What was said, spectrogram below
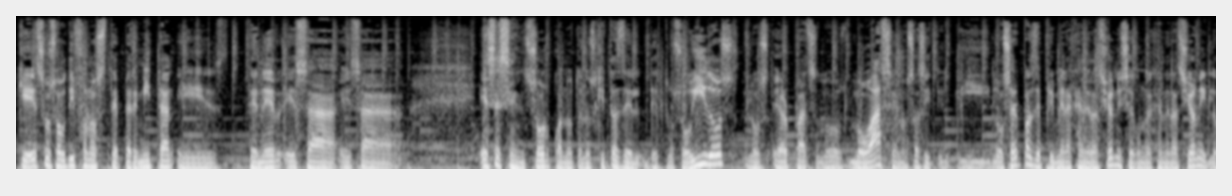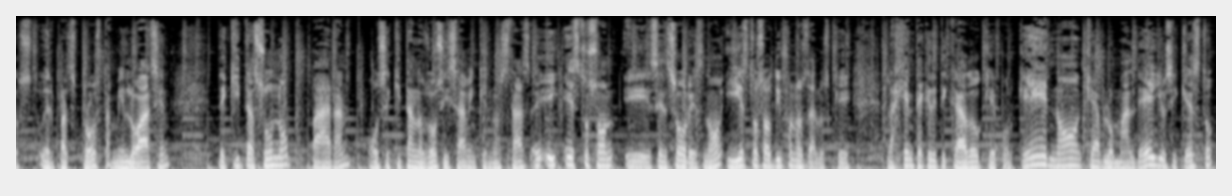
que esos audífonos te permitan eh, tener esa, esa ese sensor cuando te los quitas de, tus oídos, los AirPods lo, hacen, o sea, y los AirPods de primera generación y segunda generación y los AirPods Pros también lo hacen. Te quitas uno, paran o se quitan los dos y saben que no estás. Eh, eh, estos son eh, sensores, ¿no? Y estos audífonos a los que la gente ha criticado que por qué no, que hablo mal de ellos y que esto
